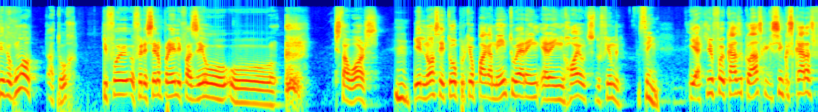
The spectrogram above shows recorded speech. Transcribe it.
Teve algum ator que foi. ofereceram pra ele fazer o. o Star Wars. Hum. E ele não aceitou porque o pagamento era em, era em royalties do filme. Sim. E aquilo foi o caso clássico que cinco os caras.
